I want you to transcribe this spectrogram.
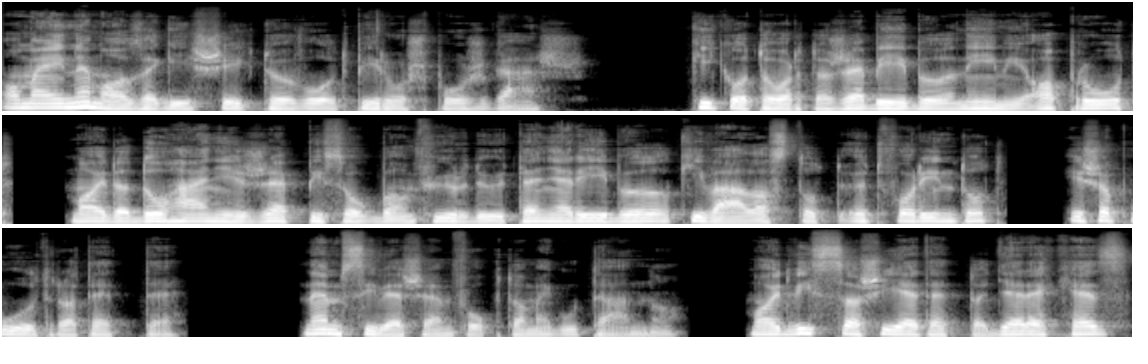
amely nem az egészségtől volt piros posgás. Kikotort a zsebéből némi aprót, majd a dohány és zseppiszokban fürdő tenyeréből kiválasztott öt forintot, és a pultra tette. Nem szívesen fogta meg utána. Majd visszasietett a gyerekhez,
